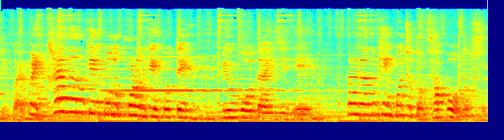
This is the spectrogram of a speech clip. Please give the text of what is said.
ていうかやっぱり体の健康と心の健康って両方大事で体の健康をちょっとサポートする。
